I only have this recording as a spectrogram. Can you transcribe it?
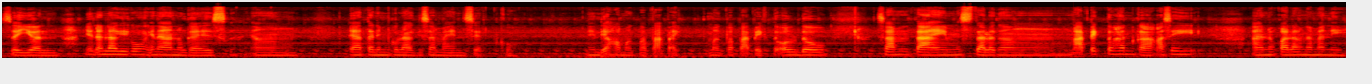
So, yun. Yun ang lagi kong inaano, guys. Ang tinatanim ko lagi sa mindset ko. Hindi ako magpapapek, magpapapekto. Although, sometimes talagang maapektuhan ka kasi ano ka lang naman eh.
